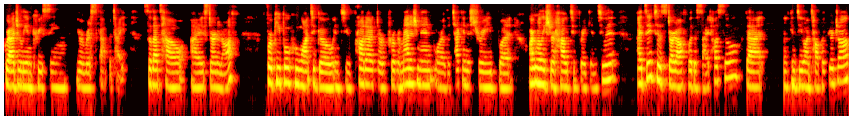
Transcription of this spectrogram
gradually increasing your risk appetite. So that's how I started off for people who want to go into product or program management or the tech industry, but aren't really sure how to break into it, I'd say to start off with a side hustle that you can do on top of your job.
